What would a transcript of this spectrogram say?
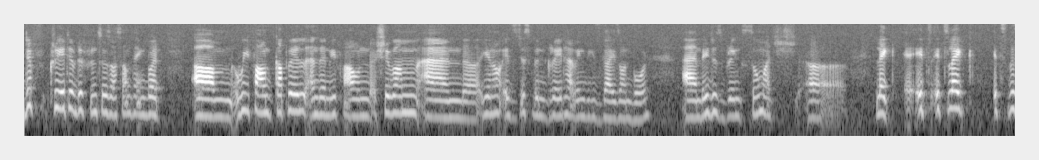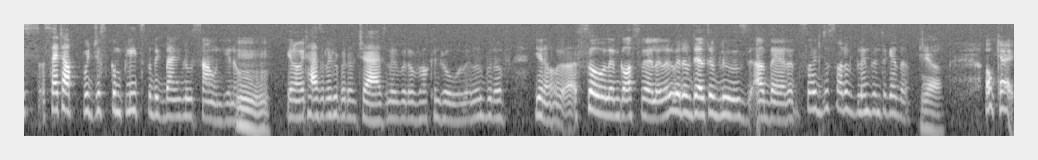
diff- creative differences or something. But um, we found Kapil and then we found Shivam, and uh, you know, it's just been great having these guys on board, and they just bring so much. Uh, like it's it's like it's this setup which just completes the Big Bang Blues sound, you know Mhm. you know, it has a little bit of jazz, a little bit of rock and roll, a little bit of, you know, uh, soul and gospel, a little bit of Delta blues out there. And so it just sort of blends in together. Yeah. Okay.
